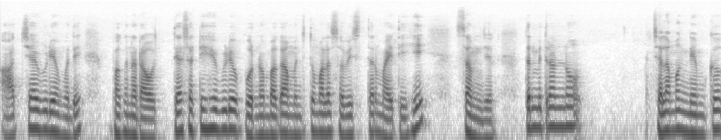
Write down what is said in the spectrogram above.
आजच्या व्हिडिओमध्ये बघणार आहोत. त्यासाठी हे व्हिडिओ पूर्ण बघा म्हणजे तुम्हाला सविस्तर माहिती ही समजेल. तर मित्रांनो चला मग नेमकं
